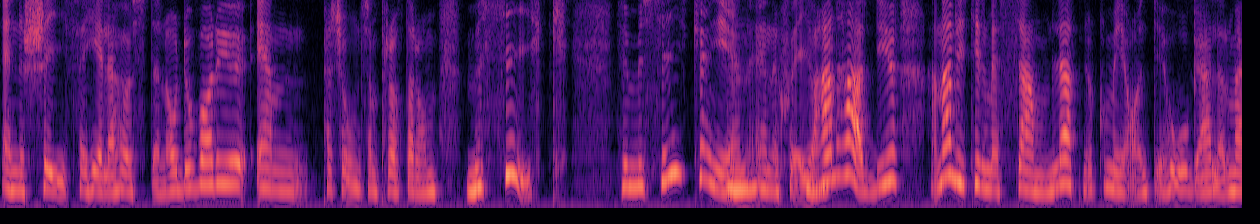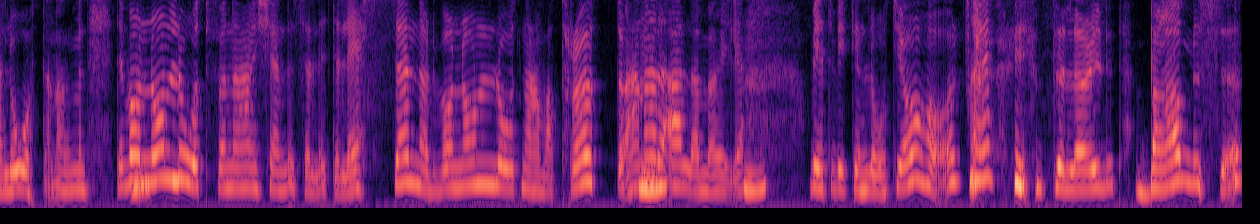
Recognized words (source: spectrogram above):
energi för hela hösten och då var det ju en person som pratade om musik hur musik kan ge en mm. energi. Och mm. han hade ju han hade ju till och med samlat, nu kommer jag inte ihåg alla de här låtarna, men det var mm. någon låt för när han kände sig lite ledsen och det var någon låt när han var trött och han mm. hade alla möjliga. Mm. Vet du vilken låt jag har? Jättelöjligt! Bamse!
